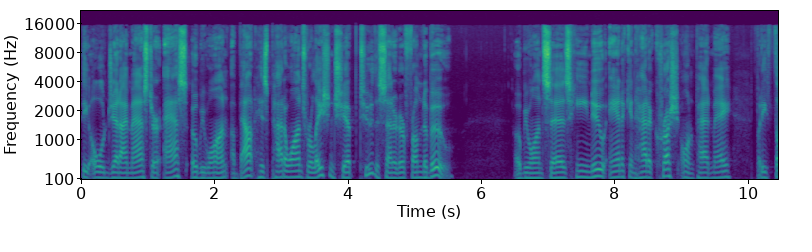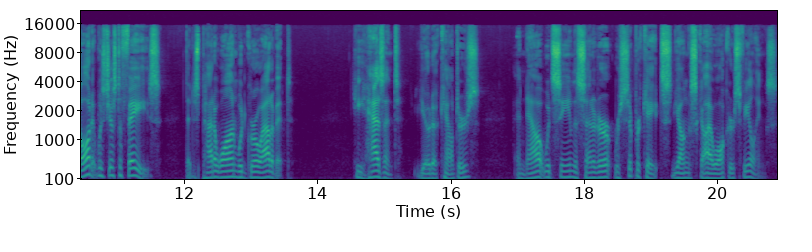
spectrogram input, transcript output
The old Jedi Master asks Obi Wan about his Padawan's relationship to the senator from Naboo. Obi Wan says he knew Anakin had a crush on Padme, but he thought it was just a phase, that his Padawan would grow out of it. He hasn't, Yoda counters and now it would seem the senator reciprocates young Skywalker's feelings.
